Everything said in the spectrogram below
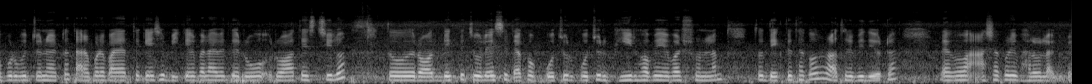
অপূর্বর জন্য একটা। তারপরে বাজার থেকে এসে বিকেলবেলা রথ এসেছিল, তো রথ দেখতে চলে এসে দেখো প্রচুর প্রচুর ভিড় হবে এবার শুনলাম। তো দেখতে থাকো রথের ভিডিওটা। দেখো, আশা করি ভালো লাগবে।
